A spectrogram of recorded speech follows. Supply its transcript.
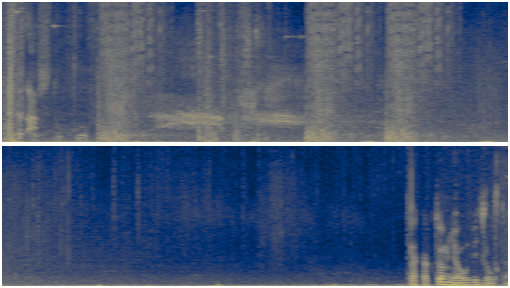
для пастухов. Так, а кто меня увидел-то?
